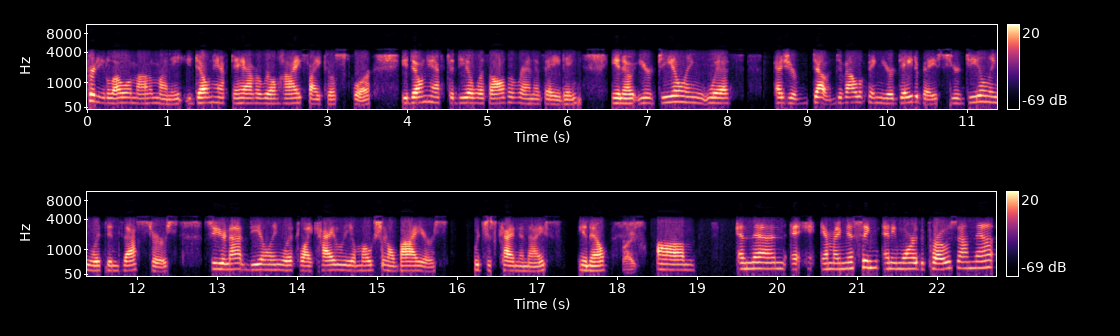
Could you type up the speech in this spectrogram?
pretty low amount of money. You don't have to have a real high FICO score. You don't have to deal with all the renovating. You know, you're dealing with as you're de- developing your database, you're dealing with investors. So you're not dealing with like highly emotional buyers, which is kind of nice, you know. Right. Um, and then, a- am I missing any more of the pros on that,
